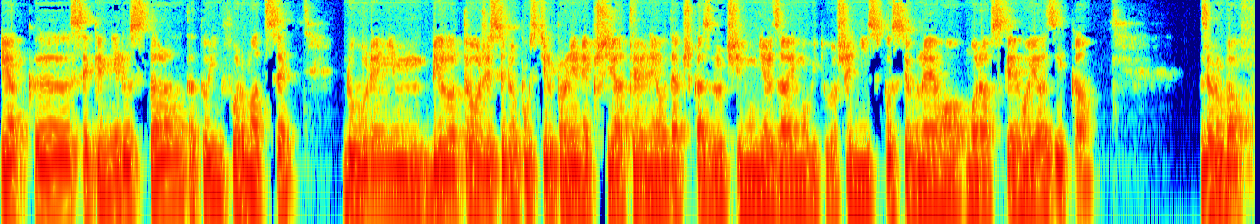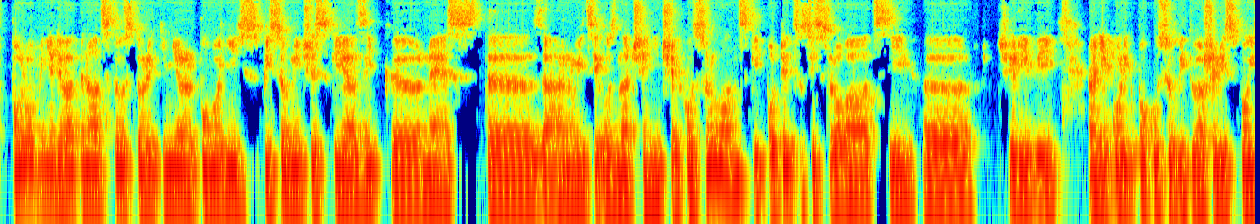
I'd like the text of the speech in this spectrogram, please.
jak e, se ke mně dostala tato informace. Důvodem bylo to, že se dopustil pro ně nepřijatelného takřka zločinu, měl zájem o vytvoření sposobného moravského jazyka. Zhruba v polovině 19. století měl původní spisovný český jazyk eh, nést eh, zahrnující označení čechoslovanský. Poté, co si Slováci, eh, čili vy, na několik pokusů vytvořili svůj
